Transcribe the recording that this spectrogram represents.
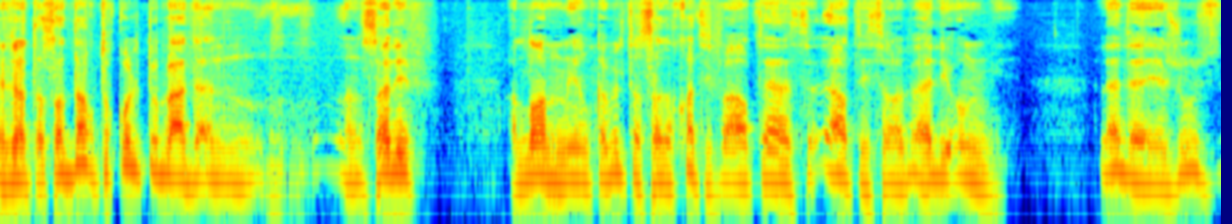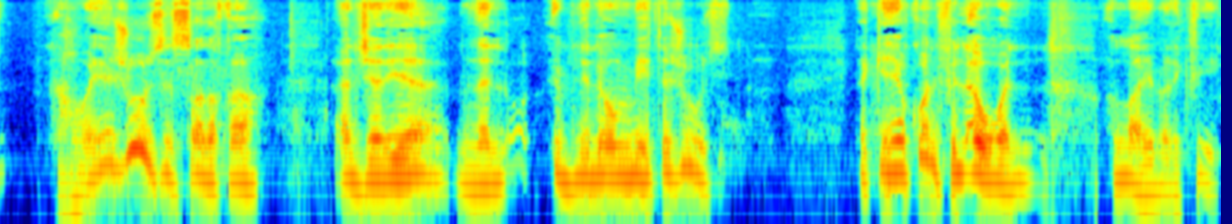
إذا تصدقت قلت بعد أن أنصرف اللهم إن قبلت صدقتي فأعطي ثوابها لأمي هذا يجوز؟ هو يجوز الصدقة الجارية من الابن لأمه تجوز لكن يكون في الأول. الله يبارك فيك.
